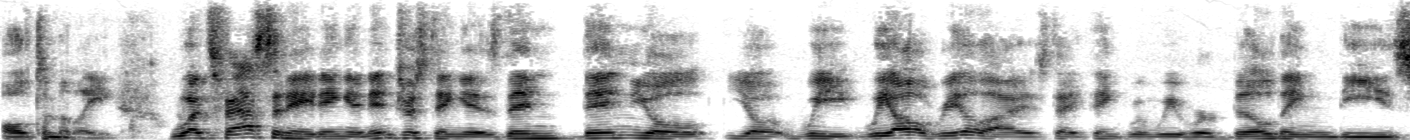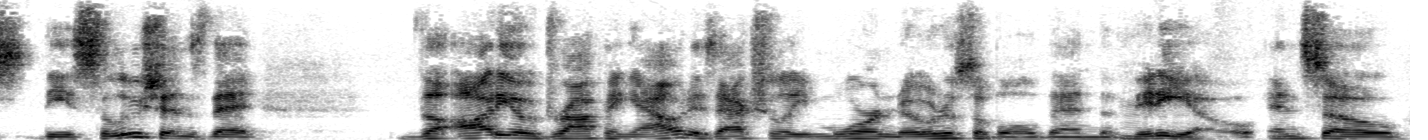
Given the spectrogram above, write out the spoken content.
ultimately. What's fascinating and interesting is then then you'll you'll we we all realized i think when we were building these these solutions that the audio dropping out is actually more noticeable than the mm-hmm. video and so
